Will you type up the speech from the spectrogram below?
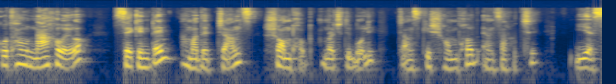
কোথাও না হয়েও সেকেন্ড টাইম আমাদের চান্স সম্ভব। আমরা যদি বলি চান্স কি সম্ভব? অ্যান্সার হচ্ছে ইয়েস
